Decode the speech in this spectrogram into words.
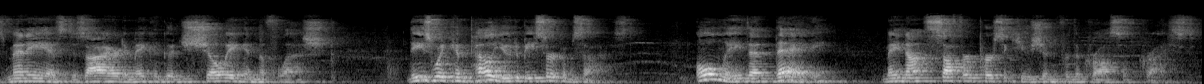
as many as desire to make a good showing in the flesh. These would compel you to be circumcised, only that they may not suffer persecution for the cross of Christ.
